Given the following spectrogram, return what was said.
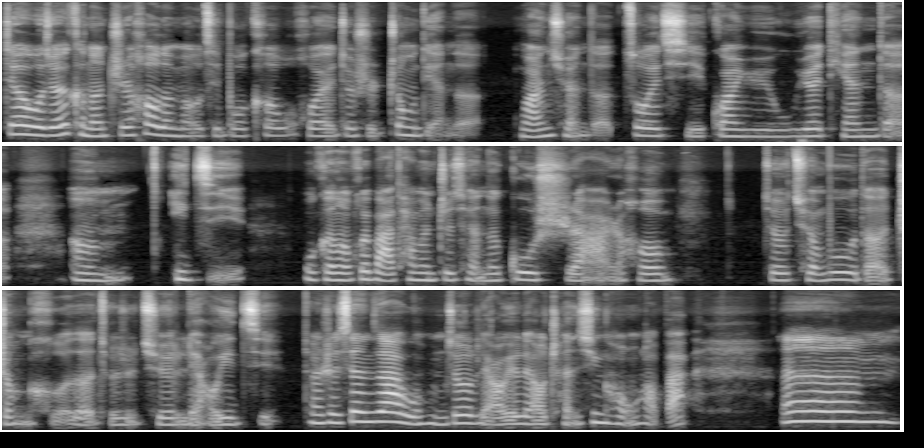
就我觉得可能之后的某期播客，我会就是重点的、完全的做一期关于五月天的，嗯，一集。我可能会把他们之前的故事啊，然后就全部的整合的，就是去聊一集。但是现在我们就聊一聊陈信宏，好吧？嗯，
